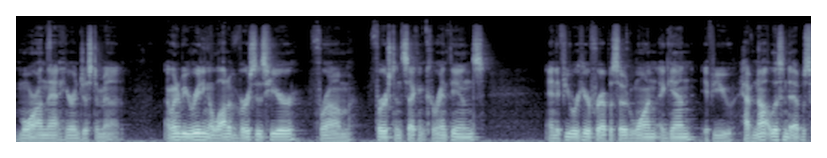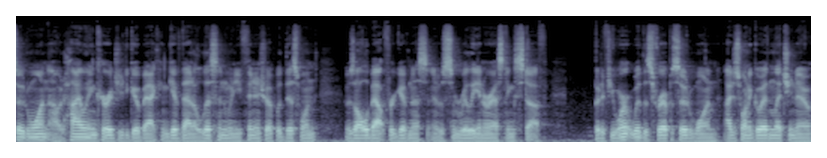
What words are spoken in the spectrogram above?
More on that here in just a minute. I'm going to be reading a lot of verses here from 1st and 2nd Corinthians. And if you were here for episode 1, again, if you have not listened to episode 1, I would highly encourage you to go back and give that a listen when you finish up with this one. It was all about forgiveness and it was some really interesting stuff. But if you weren't with us for episode 1, I just want to go ahead and let you know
